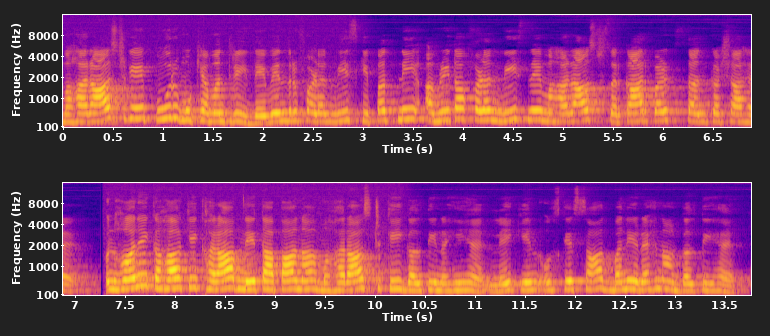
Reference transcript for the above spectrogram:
महाराष्ट्र के पूर्व मुख्यमंत्री देवेंद्र फडणवीस की पत्नी अमृता फडणवीस ने महाराष्ट्र सरकार पर तंज कसा है। उन्होंने कहा कि खराब नेता पाना महाराष्ट्र की गलती नहीं है, लेकिन उसके साथ बने रहना गलती है।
